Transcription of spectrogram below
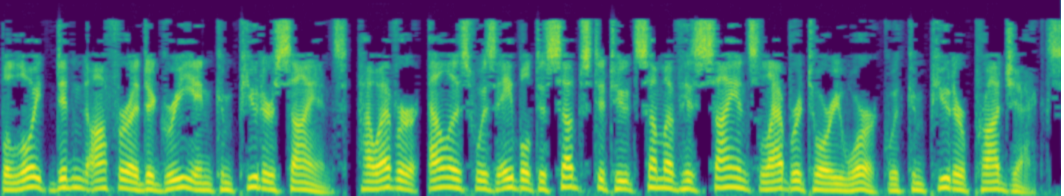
Beloit didn't offer a degree in computer science, however, Ellis was able to substitute some of his science laboratory work with computer projects.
